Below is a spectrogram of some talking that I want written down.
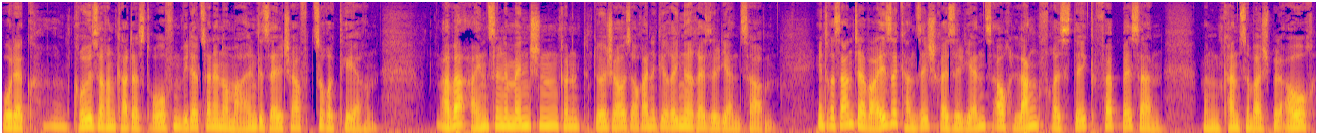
oder größeren Katastrophen wieder zu einer normalen Gesellschaft zurückkehren. Aber einzelne Menschen können durchaus auch eine geringe Resilienz haben. Interessanterweise kann sich Resilienz auch langfristig verbessern. Man kann zum Beispiel auch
